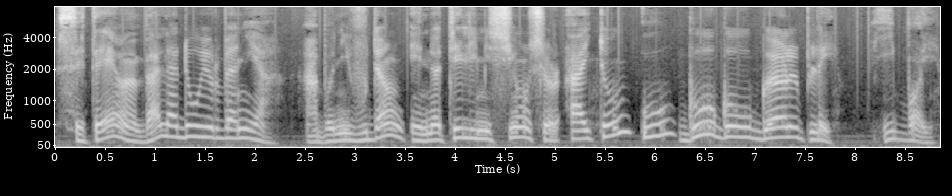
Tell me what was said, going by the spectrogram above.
C'était un balado Urbania. Abonnez-vous donc et notez l'émission sur iTunes ou Google Play. E boy.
